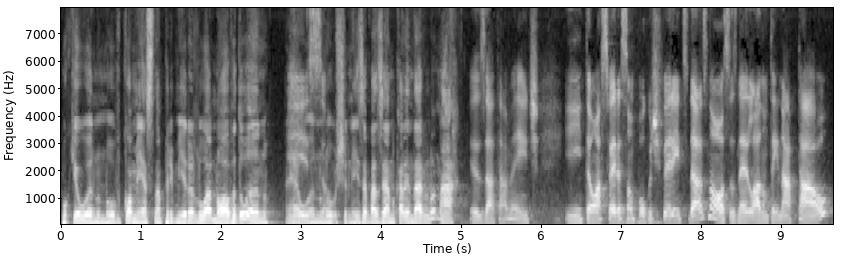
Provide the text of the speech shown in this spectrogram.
porque o Ano Novo começa na primeira lua nova do ano. Né? O Ano Novo Chinês é baseado no calendário lunar. Exatamente. E então as férias são um pouco diferentes das nossas, né? Lá não tem Natal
